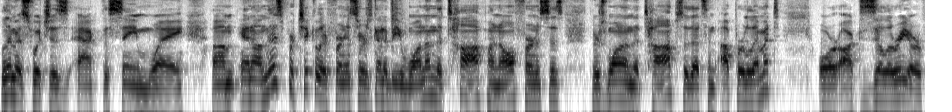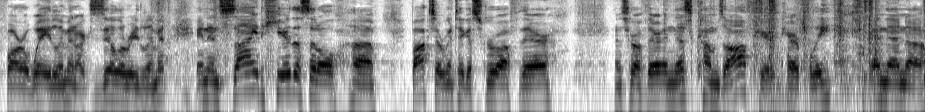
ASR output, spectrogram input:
Limit switches act the same way. Um, and on this particular furnace, there's going to be one on the top. On all furnaces, there's one on the top, so that's an upper limit or auxiliary or far away limit, auxiliary limit. And inside here, this little uh, box, we're going to take a screw off there and screw off there, and this comes off here carefully, and then uh,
